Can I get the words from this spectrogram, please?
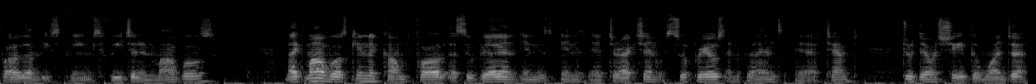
further on these themes featured in Marvel's. Like Marvel's, Kingdom Come followed a civilian in his, in his interaction with superheroes and villains in an attempt to demonstrate the wonder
